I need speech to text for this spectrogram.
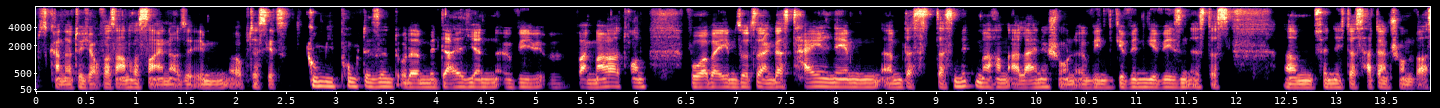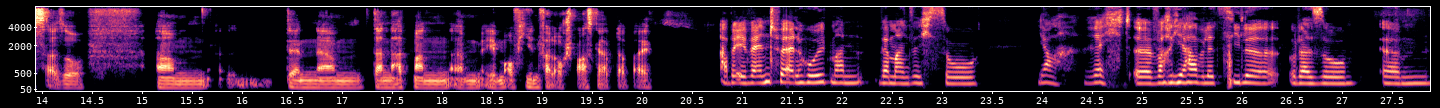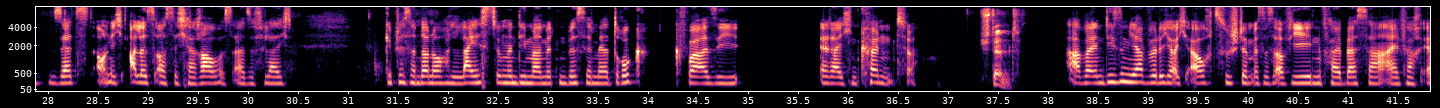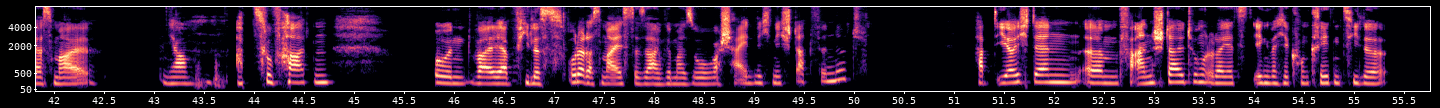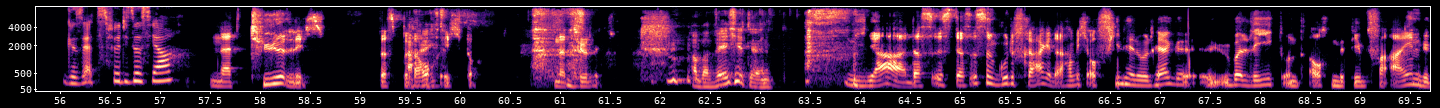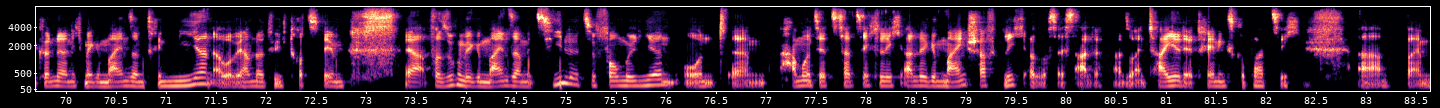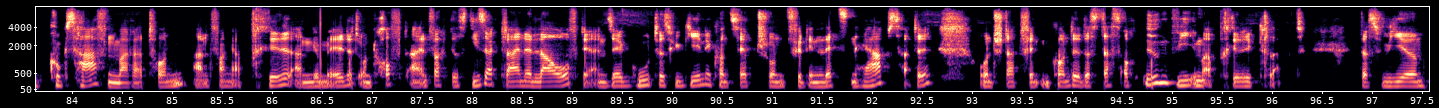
es kann natürlich auch was anderes sein, also eben, ob das jetzt Gummipunkte sind oder Medaillen irgendwie beim Marathon, wo aber eben sozusagen das Teilnehmen, ähm, das, das Mitmachen alleine schon irgendwie ein Gewinn gewesen ist, das ähm, finde ich, das hat dann schon was. Also ähm, denn ähm, dann hat man ähm, eben auf jeden Fall auch Spaß gehabt dabei. Aber eventuell holt man, wenn man sich so ja recht äh, variable Ziele oder so ähm, setzt auch nicht alles aus sich heraus. Also vielleicht gibt es dann doch noch Leistungen, die man mit ein bisschen mehr Druck quasi erreichen könnte. Stimmt. Aber in diesem Jahr würde ich euch auch zustimmen, ist es auf jeden Fall besser, einfach erstmal ja, abzuwarten. Und weil ja vieles oder das meiste, sagen wir mal so, wahrscheinlich nicht stattfindet. Habt ihr euch denn ähm, Veranstaltungen oder jetzt irgendwelche konkreten Ziele gesetzt für dieses Jahr? Natürlich. Das brauche ich doch. Natürlich. Aber welche denn? Ja, das ist, das ist eine gute Frage. Da habe ich auch viel hin und her überlegt und auch mit dem Verein. Wir können ja nicht mehr gemeinsam trainieren, aber wir haben natürlich trotzdem, ja, versuchen wir gemeinsame Ziele zu formulieren und ähm, haben uns jetzt tatsächlich alle gemeinschaftlich, also das heißt alle, also ein Teil der Trainingsgruppe hat sich äh, beim Cuxhaven-Marathon Anfang April angemeldet und hofft einfach, dass dieser kleine Lauf, der ein sehr gutes Hygienekonzept schon für den letzten Herbst hatte und stattfinden konnte, dass das auch irgendwie im April klappt. Dass wir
